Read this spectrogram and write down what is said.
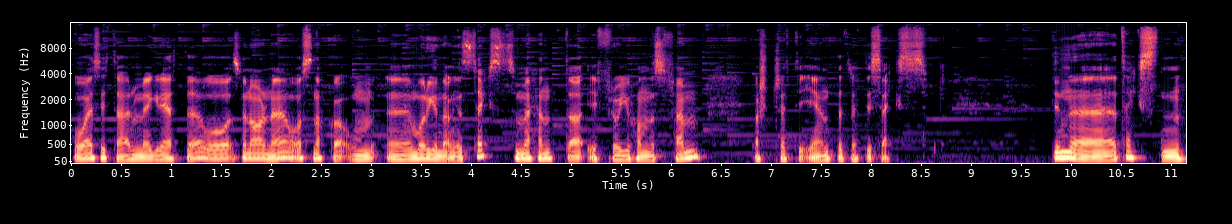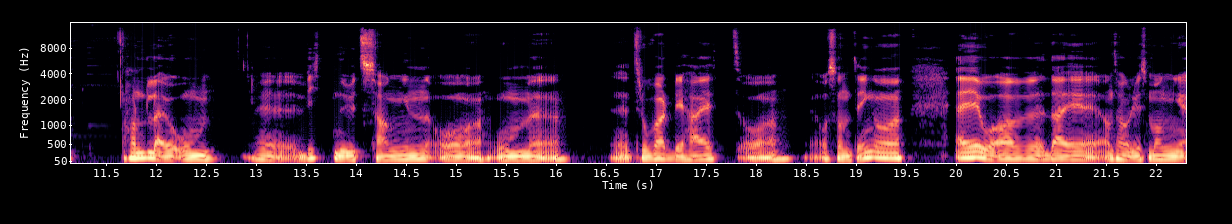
og jeg sitter her med Grete og Svein Arne og snakker om eh, morgendagens tekst, som er henta fra Johannes 5, vers 31-36. Denne teksten handler jo om eh, vitneutsagn og om Eh, troverdighet og, og, sånne ting. Og jeg er jo av de antageligvis mange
